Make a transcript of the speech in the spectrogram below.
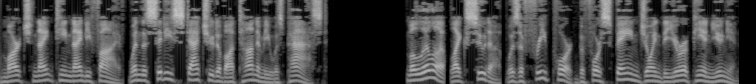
March 1995, when the city's Statute of Autonomy was passed. Melilla, like Ceuta, was a free port before Spain joined the European Union.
